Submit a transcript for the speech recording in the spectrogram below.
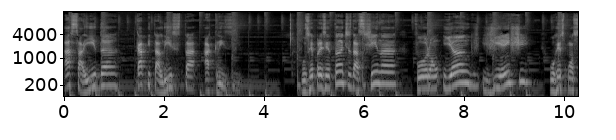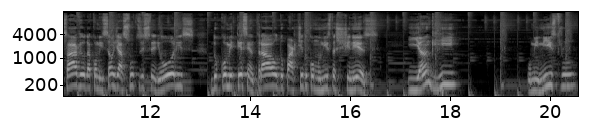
a saída capitalista à crise. Os representantes da China foram Yang Jianxi, o responsável da Comissão de Assuntos Exteriores do Comitê Central do Partido Comunista Chinês, e Yang He, o ministro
